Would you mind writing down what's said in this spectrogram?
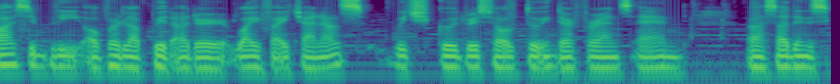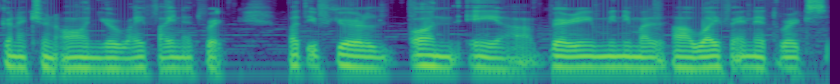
possibly overlap with other Wi-Fi channels which could result to interference and uh, sudden disconnection on your Wi-Fi network. But if you're on a uh, very minimal uh, Wi-Fi networks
